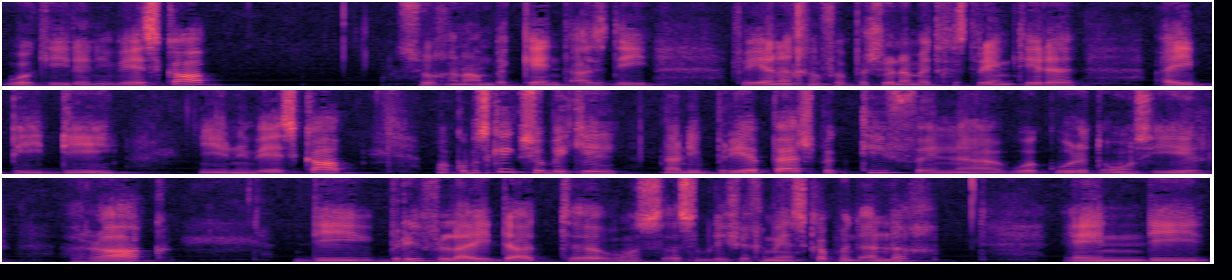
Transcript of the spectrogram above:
ook hier in die Wes-Kaap, sogenaamd bekend as die Vereniging vir persone met gestremthede, APD hier in die Weskaap. Maar kom ons kyk so 'n bietjie na die breë perspektief en uh, ook hoe dit ons hier raak. Die brief lei dat uh, ons asseblief die gemeenskap moet inlig en die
